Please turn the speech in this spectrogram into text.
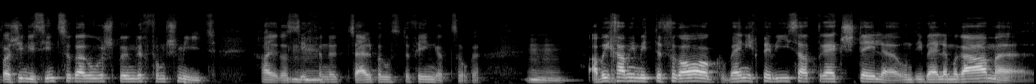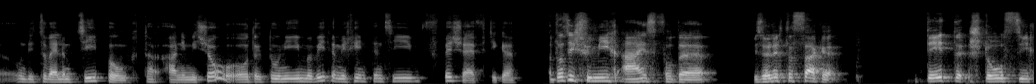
wahrscheinlich sind sie sogar ursprünglich vom Schmied. Ich habe das mhm. sicher nicht selber aus den Fingern gezogen. Mhm. Aber ich habe mich mit der Frage, wenn ich Beweisanträge stelle und in welchem Rahmen und zu welchem Zeitpunkt, habe ich mich schon oder tue ich immer wieder mich intensiv beschäftigen. Und das ist für mich eines von der, wie soll ich das sagen? Dort stoßt sich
